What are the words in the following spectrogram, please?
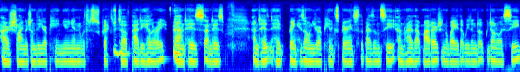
Irish language and the European Union with respect to Paddy Hillery and his and his and his, his bring his own European experience to the presidency and how that mattered in a way that we didn't we don't always see.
